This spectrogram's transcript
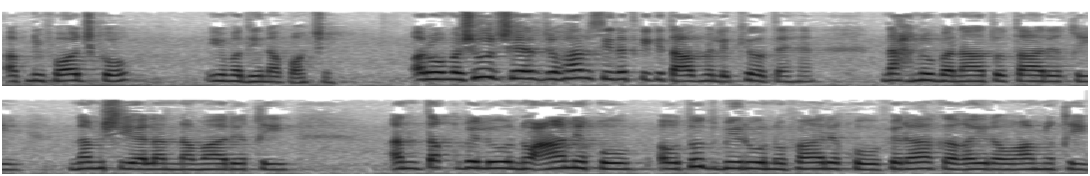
اپنی فوج کو یہ مدینہ پہنچے۔ اور وہ مشہور شعر جو ہر سیرت کی کتاب میں لکھے ہوتے ہیں نہنو بنا تو تارقی نمشی النمارقی، ان تقبلو نعانقو او تدبرو نفارقو فراق غیر وامقی۔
